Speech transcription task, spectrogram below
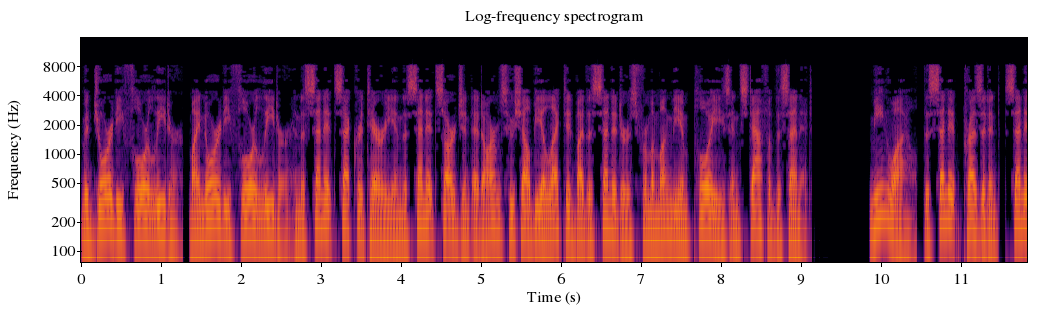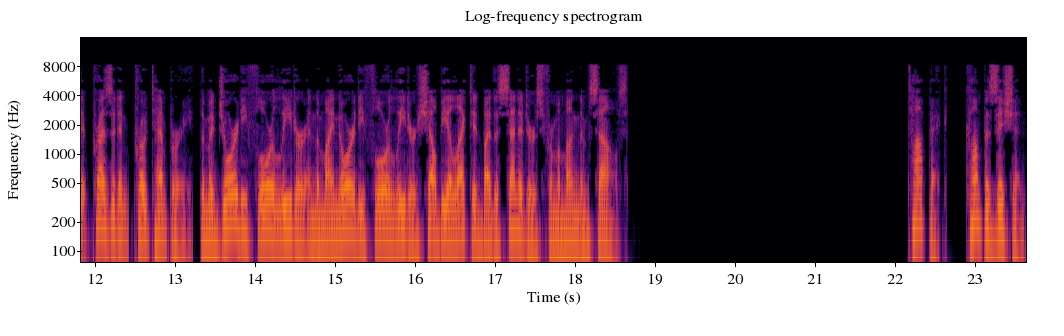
Majority Floor Leader, Minority Floor Leader and the Senate Secretary and the Senate Sergeant at Arms who shall be elected by the Senators from among the employees and staff of the Senate. Meanwhile, the Senate President, Senate President pro tempore, the Majority Floor Leader and the Minority Floor Leader shall be elected by the Senators from among themselves. Composition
